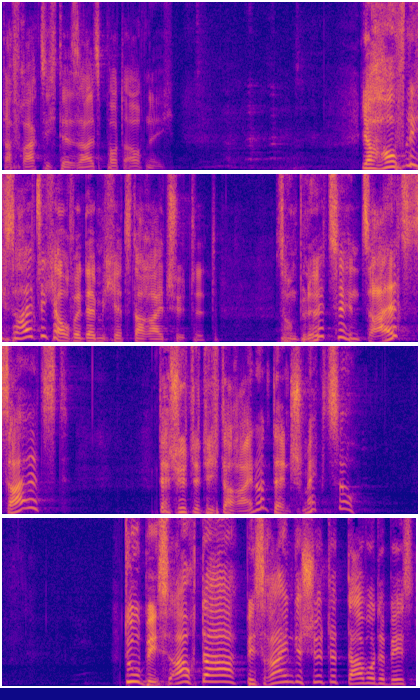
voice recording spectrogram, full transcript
Da fragt sich der Salzpott auch nicht. Ja, hoffentlich salz ich auch, wenn der mich jetzt da reinschüttet. So ein Blödsinn. Salz, salzt. Der schüttet dich da rein und dann schmeckt so. Du bist auch da, bist reingeschüttet, da wo du bist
